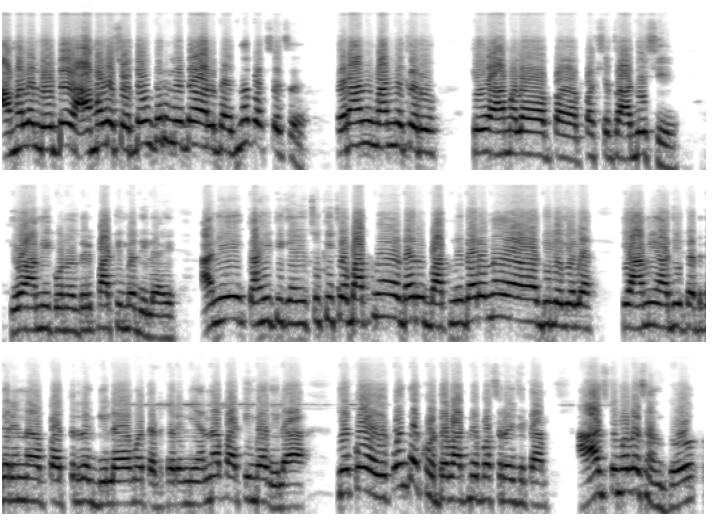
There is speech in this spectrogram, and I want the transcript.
आम्हाला लेटर आम्हाला स्वतःहून तरी लेटर आलं पाहिजे ना पक्षाचं. तर आम्ही मान्य करू की आम्हाला पक्षाचा आदेश आहे किंवा आम्ही कोणाला तरी पाठिंबा दिला आहे आणि काही ठिकाणी चुकीच्या बातम्या डायरेक्ट बातमीदारांना दिल्या गेल्या. की आम्ही आधी तटकरेंना पत्रक दिलं मग तटकरेंनी यांना पाठिंबा दिला. हे को कोणत्या खोट्या बातम्या पसरायचं काम? आज तुम्हाला सांगतो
